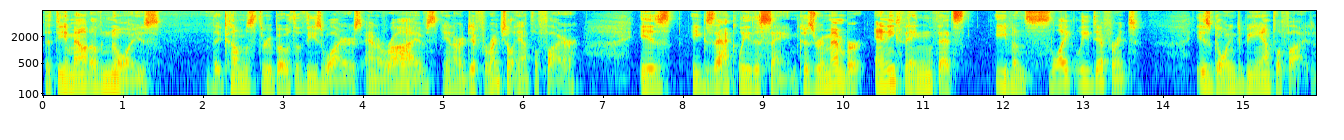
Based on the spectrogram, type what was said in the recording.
that the amount of noise that comes through both of these wires and arrives in our differential amplifier is exactly the same. Because remember, anything that's even slightly different is going to be amplified.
